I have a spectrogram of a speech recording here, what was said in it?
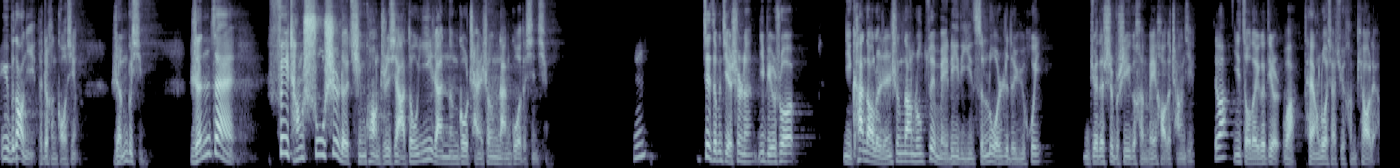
遇不到你，它就很高兴。人不行，人在非常舒适的情况之下，都依然能够产生难过的心情。嗯，这怎么解释呢？你比如说，你看到了人生当中最美丽的一次落日的余晖，你觉得是不是一个很美好的场景，对吧？你走到一个地儿，哇，太阳落下去很漂亮。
